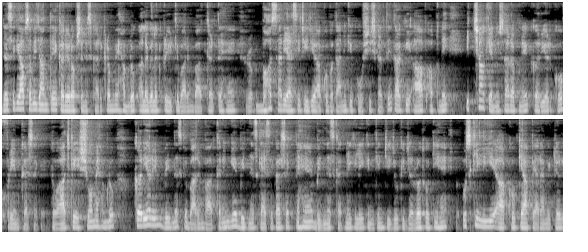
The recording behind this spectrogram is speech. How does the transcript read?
जैसे कि आप सभी जानते हैं, करियर ऑप्शन इस कार्यक्रम में हम लोग अलग अलग ट्रेड के बारे में बात करते हैं। बहुत सारी ऐसी चीज़ें आपको बताने की कोशिश करते हैं ताकि आप अपने इच्छा के अनुसार अपने करियर को फ्रेम कर सकें। तो आज के इस शो में हम लोग करियर इन बिज़नेस के बारे में बात करेंगे। बिज़नेस कैसे कर सकते हैं? बिज़नेस करने के लिए किन किन चीज़ों की ज़रूरत होती है? उसके लिए आपको क्या पैरामीटर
